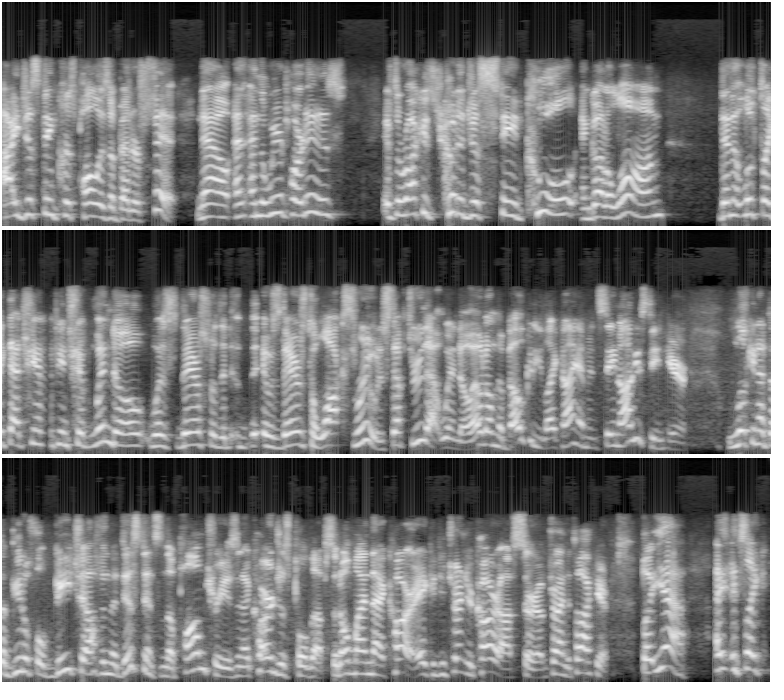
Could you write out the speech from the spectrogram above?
I just think Chris Paul is a better fit. Now, and, and the weird part is, if the Rockets could have just stayed cool and got along, then it looked like that championship window was theirs for the it was theirs to walk through, to step through that window out on the balcony like I am in St. Augustine here, looking at the beautiful beach off in the distance and the palm trees, and a car just pulled up. So don't mind that car. Hey, could you turn your car off, sir? I'm trying to talk here. But yeah, it's like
